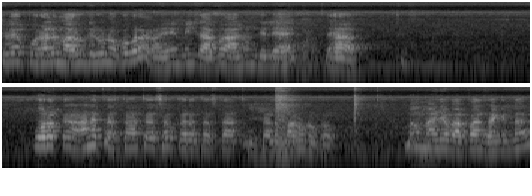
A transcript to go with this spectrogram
तुझ्या पोराला मारू गिरू नको बरं हे मी जाबं आणून दिले आहे. हा. पोरं आणत असतात असं करत असतात त्याला मारू नको. मग माझ्या बापानं सांगितलं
